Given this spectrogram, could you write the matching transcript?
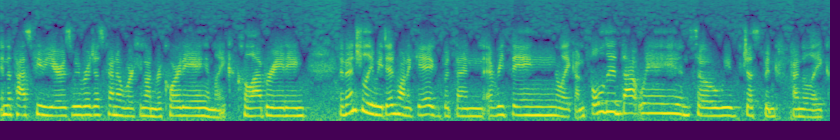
in the past few years, we were just kind of working on recording and like collaborating. Eventually, we did want a gig, but then everything like unfolded that way. And so we've just been kind of like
